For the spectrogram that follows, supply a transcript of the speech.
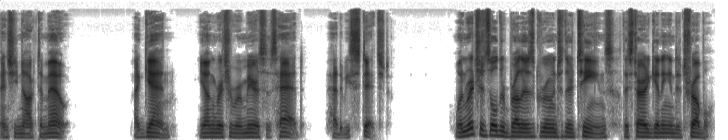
and she knocked him out. Again, young Richard Ramirez's head had to be stitched. When Richard's older brothers grew into their teens, they started getting into trouble.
